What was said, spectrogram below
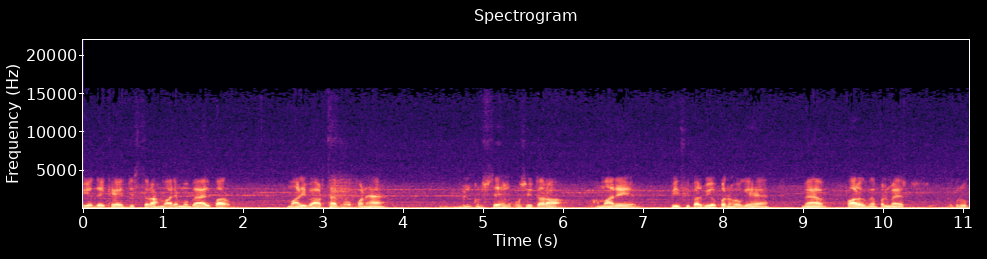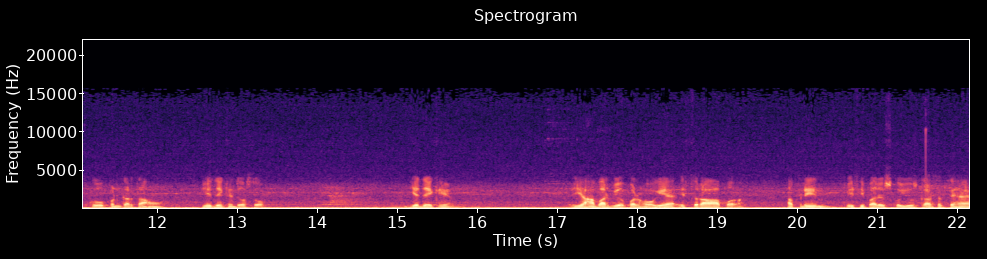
ये देखे जिस तरह हमारे मोबाइल पर हमारी व्हाट्सएप ओपन है, बिल्कुल सेम उसी तरह हमारे पीसी पर भी ओपन हो गए हैं। मैं फॉर एग्ज़ाम्पल मैं ग्रुप को ओपन करता हूँ। ये देखें दोस्तों, ये देखें यहाँ पर भी ओपन हो गया इस तरह आप अपने पीसी पर इसको यूज़ कर सकते हैं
